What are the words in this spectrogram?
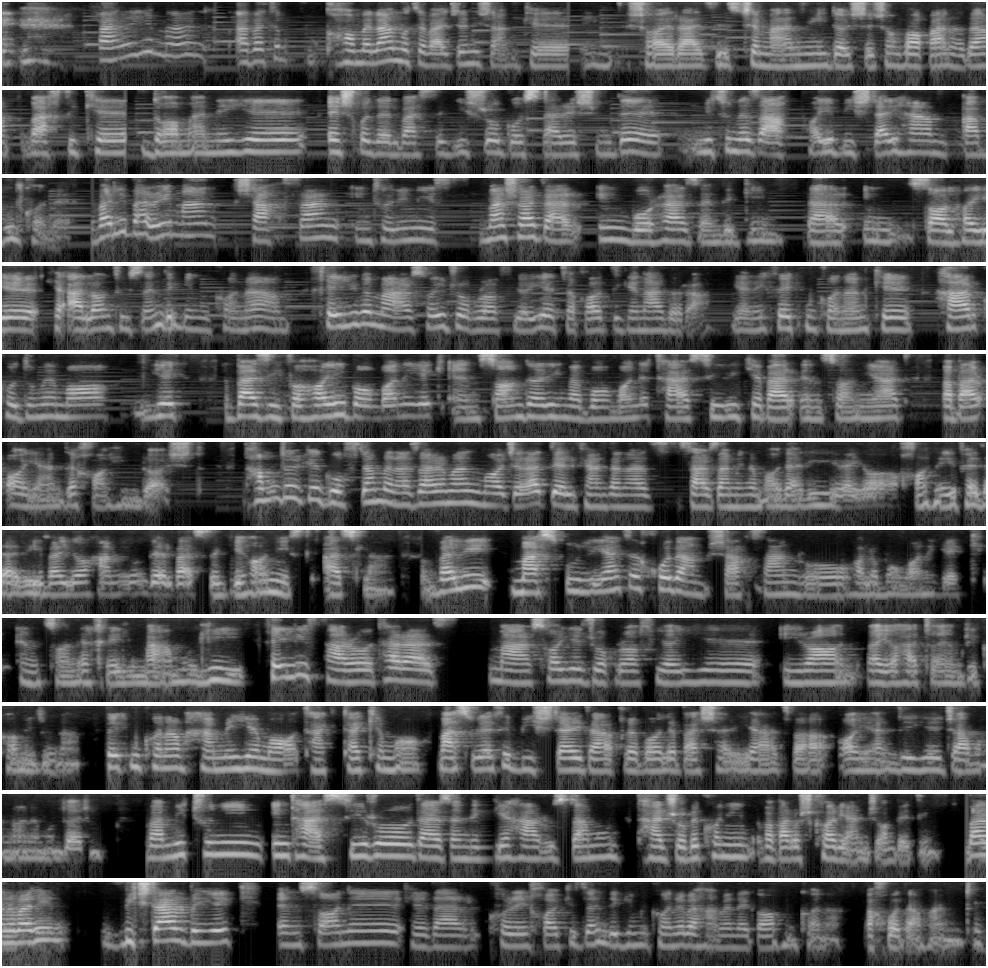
برای من البته کاملا متوجه میشم که این شاعر عزیز چه معنی داشته چون واقعا آدم وقتی که دامنه عشق و دلبستگیش رو گسترش میده می‌تونه های بیشتری هم قبول کنه. ولی برای من شخصا اینطوری نیست. من شاید در این بره از زندگیم در این سالهایی که الان توی زندگی می‌کنم خیلی به مرزهای جغرافیایی اعتقاد دیگه ندارم. یعنی فکر می‌کنم که هر کدوم ما یک وظیفه هایی به عنوان یک انسان داریم و به عنوان تأثیری که بر انسانیت و بر آینده خواهیم داشت. همونطور که گفتم به نظر من مهاجرت دل کندن از سرزمین مادری و یا خانه پدری و یا همه اون دلبستگی ها نیست اصلا. ولی مسئولیت خودم شخصا رو حالا به عنوان یک انسان خیلی معمولی خیلی فراتر از مرزهای جغرافیایی ایران و یا حتی امریکا می‌دونم. فکر می‌کنم همه ما تک تک ما مسئولیت بیشتری در قبال بشریت و آینده جوانانمون داریم. و می‌تونیم این تاثیر رو در زندگی هر روزمون تجربه کنیم و براش کاری انجام بدیم. بنابراین بیشتر به یک انسان که در کره خاکی زندگی می‌کنه به همه نگاه می‌کنم و خودم همینطور.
